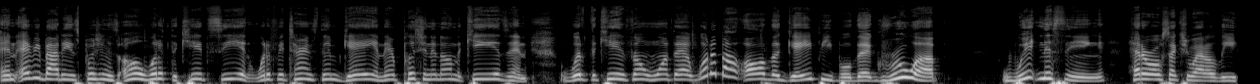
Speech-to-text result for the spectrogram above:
And everybody is pushing this, oh, what if the kids see it? What if it turns them gay and they're pushing it on the kids? And what if the kids don't want that? What about all the gay people that grew up witnessing heterosexuality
